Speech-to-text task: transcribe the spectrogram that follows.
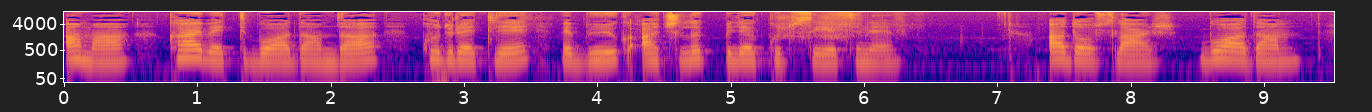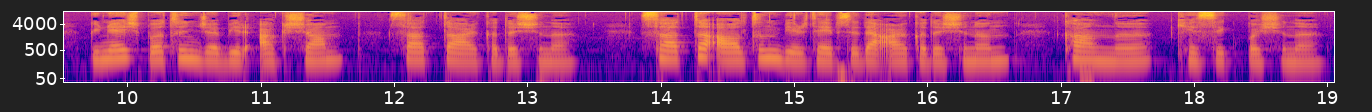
ama kaybetti bu adamda kudretli ve büyük açlık bile kutsiyetini. Adoslar, bu adam güneş batınca bir akşam sattı arkadaşını. Sattı altın bir tepside arkadaşının kanlı kesik başını.''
